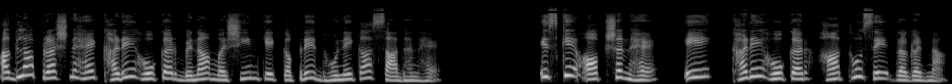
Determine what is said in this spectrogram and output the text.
अगला प्रश्न है, खड़े होकर बिना मशीन के कपड़े धोने का साधन है। इसके ऑप्शन है, ए, खड़े होकर हाथों से रगड़ना।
